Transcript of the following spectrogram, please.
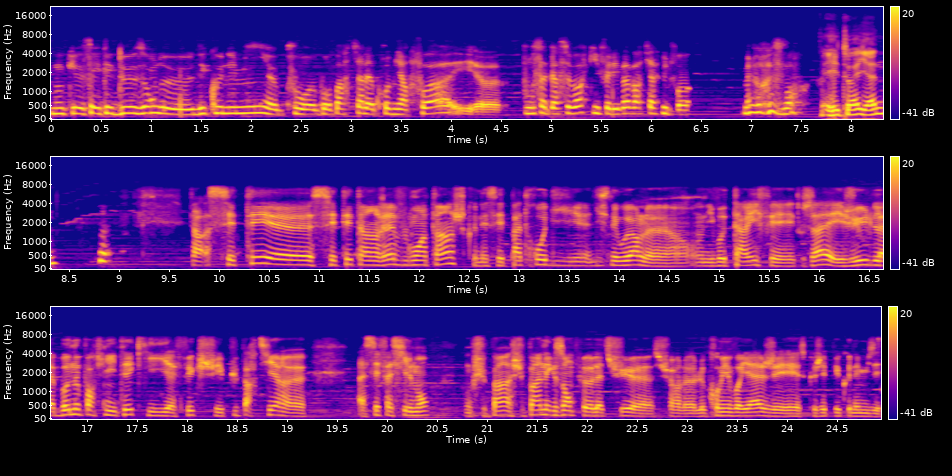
Donc ça a été deux ans d'économie pour, pour partir la première fois et euh, pour s'apercevoir qu'il fallait pas partir qu'une fois, malheureusement. Et toi Yann? C'était euh, c'était un rêve lointain. Je connaissais pas trop Disney World euh, au niveau de tarifs et tout ça, et j'ai eu la bonne opportunité qui a fait que j'ai pu partir euh, assez facilement. Donc je suis pas je suis pas un exemple là-dessus sur le, premier voyage et ce que j'ai pu économiser.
